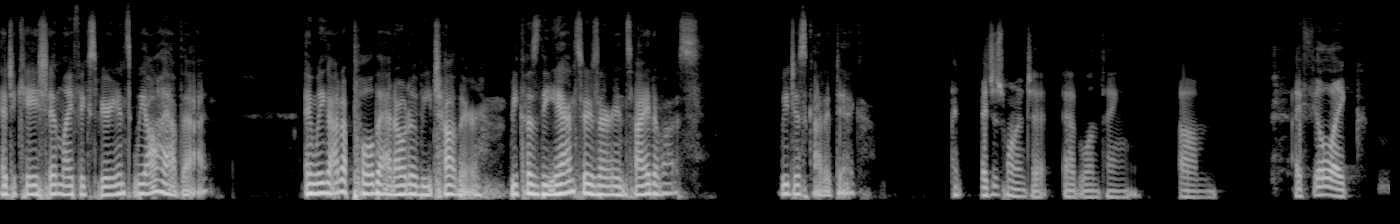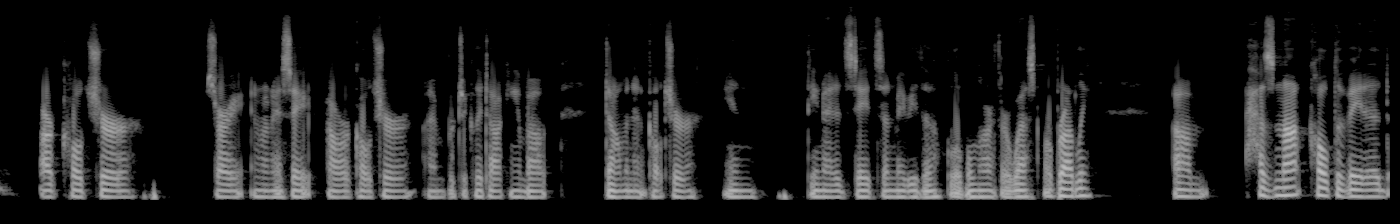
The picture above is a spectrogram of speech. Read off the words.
education, life experience. We all have that. And we got to pull that out of each other because the answers are inside of us. We just got to dig. I, I just wanted to add one thing. Um, I feel like our culture, sorry, and when I say our culture, I'm particularly talking about dominant culture in the United States and maybe the global north or west more broadly, um, has not cultivated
